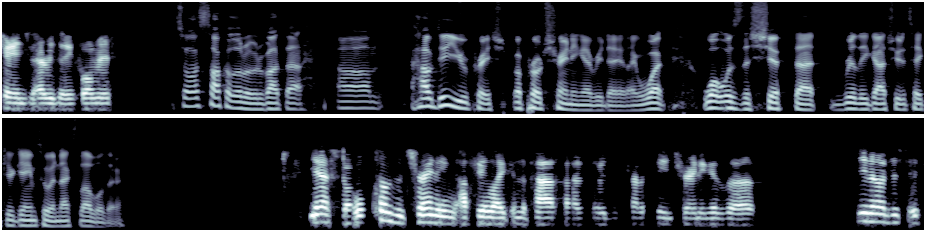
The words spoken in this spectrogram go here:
changed everything for me so let's talk a little bit about that. Um, how do you approach approach training every day? Like what what was the shift that really got you to take your game to a next level there? Yeah, so when it comes to training, I feel like in the past I've always kind of seen training as a, you know, just it's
